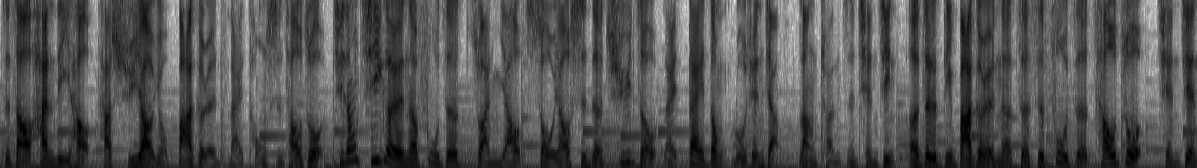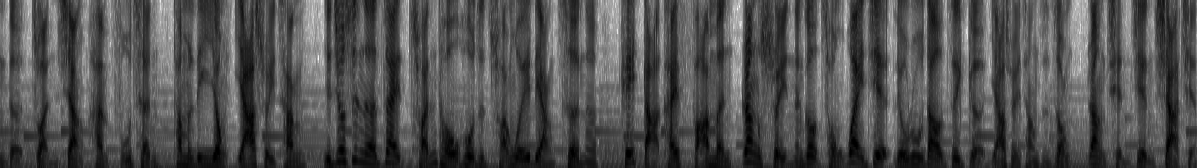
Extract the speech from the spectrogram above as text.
这艘汉利号它需要有八个人来同时操作，其中七个人呢负责转摇手摇式。的曲轴来带动螺旋桨，让船只前进。而这个第八个人呢，则是负责操作潜舰的转向和浮沉。他们利用压水舱，也就是呢，在船头或者船尾两侧呢，可以打开阀门，让水能够从外界流入到这个压水舱之中，让潜舰下潜。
